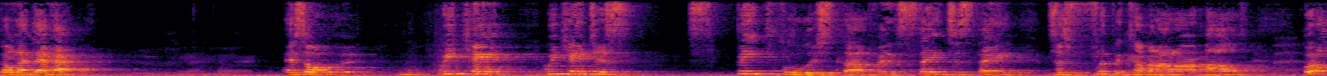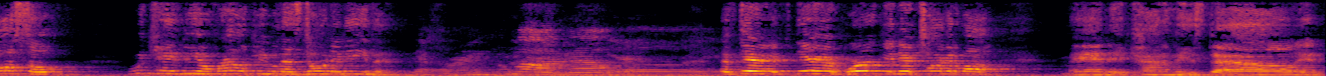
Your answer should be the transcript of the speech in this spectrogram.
Don't let that happen. And so we can't we can't just speak foolish stuff and say just thing just flipping coming out of our mouth. But also we can't be around people that's doing it either. Come on now. If they're if they're at work and they're talking about, man, the economy is down and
